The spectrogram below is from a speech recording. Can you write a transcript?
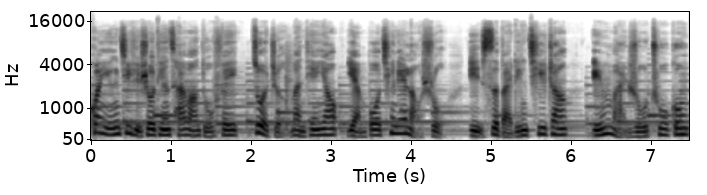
欢迎继续收听《残王毒妃》，作者漫天妖，演播青莲老树，第四百零七章林婉如出宫。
